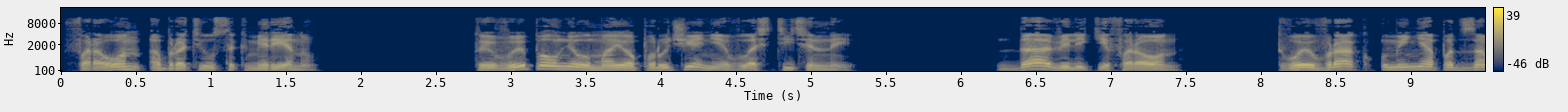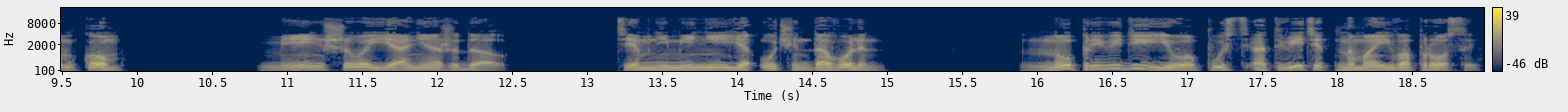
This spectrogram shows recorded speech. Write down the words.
Фараон обратился к Мирену. «Ты выполнил мое поручение, властительный?» «Да, великий фараон. Твой враг у меня под замком». Меньшего я не ожидал. Тем не менее, я очень доволен. Ну, приведи его, пусть ответит на мои вопросы.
